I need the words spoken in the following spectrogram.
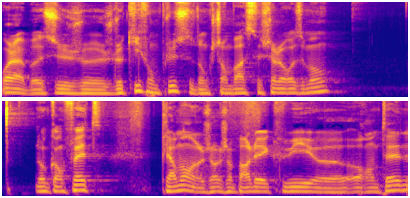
Voilà, bah, je, je, je le kiffe en plus, donc je t'embrasse chaleureusement. Donc en fait, clairement, j'en parlais avec lui euh, hors antenne,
